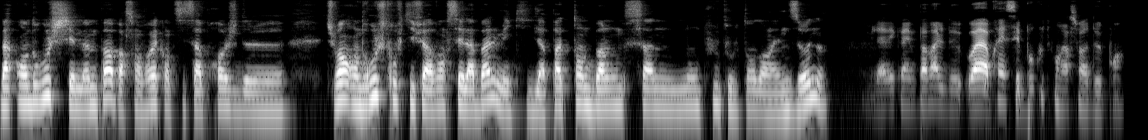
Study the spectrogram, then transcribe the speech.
Bah, Andrews, je sais même pas, parce qu'en vrai, quand il s'approche de, tu vois, Andrew, je trouve qu'il fait avancer la balle, mais qu'il n'a pas tant de ballons que ça non plus tout le temps dans la end zone. Il avait quand même pas mal de. Ouais, après, c'est beaucoup de conversions à deux points.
